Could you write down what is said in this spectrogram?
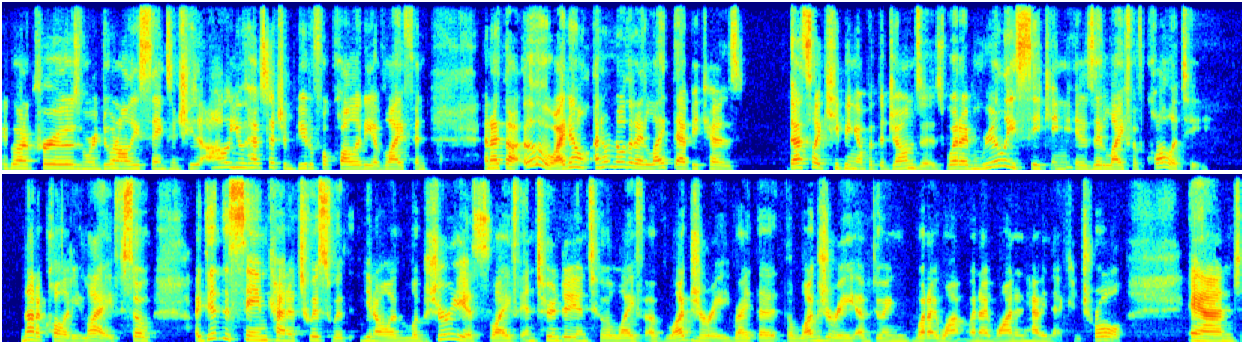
to go on a cruise, and we're doing all these things." And she said, "Oh, you have such a beautiful quality of life," and and I thought, "Oh, I don't, I don't know that I like that because that's like keeping up with the Joneses. What I'm really seeking is a life of quality, not a quality life." So I did the same kind of twist with, you know, a luxurious life and turned it into a life of luxury, right? The the luxury of doing what I want when I want and having that control. And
